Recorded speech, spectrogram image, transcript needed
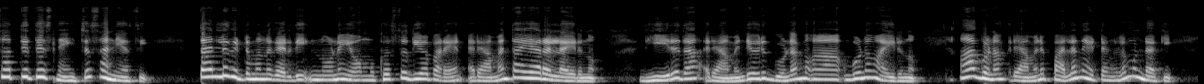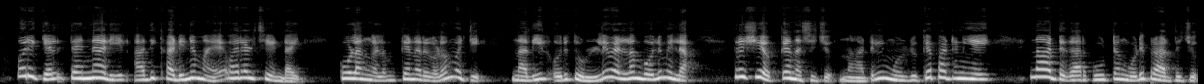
സത്യത്തെ സ്നേഹിച്ച സന്യാസി. തല്ലു കിട്ടുമെന്ന് കരുതി നുണയോ മുഖസ്തുതിയോ പറയാൻ രാമൻ തയ്യാറല്ലായിരുന്നു. ധീരത രാമന്റെ ഒരു ഗുണം ഗുണമായിരുന്നു. ആ ഗുണം രാമന് പല നേട്ടങ്ങളും ഉണ്ടാക്കി. ഒരിക്കൽ തെന്നാലിയിൽ അതികഠിനമായ വരൾച്ചയുണ്ടായി. കുളങ്ങളും കിണറുകളും വറ്റി. നദിയിൽ ഒരു തുള്ളി വെള്ളം പോലുമില്ല. കൃഷിയൊക്കെ നശിച്ചു. നാട്ടിൽ മുഴുക്കെ പട്ടിണിയായി. നാട്ടുകാർ കൂട്ടം കൂടി പ്രാർത്ഥിച്ചു.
